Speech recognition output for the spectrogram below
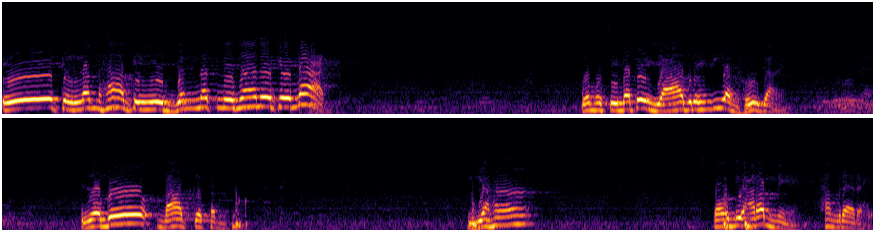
ایک لمحہ کے لیے جنت میں جانے کے بعد وہ مصیبتیں یاد رہیں گی یا بھول جائیں۔ لوگوں بات کو سمجھو یہاں سعودی عرب میں ہم رہ رہے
